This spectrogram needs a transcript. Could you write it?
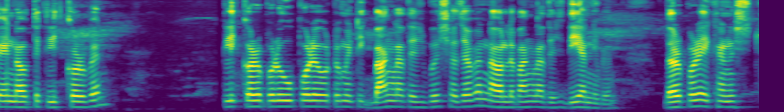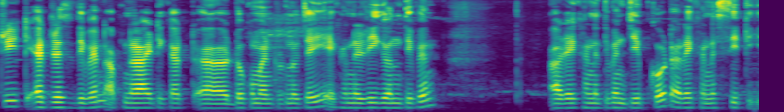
সাইন আউটে ক্লিক করবেন। ক্লিক করার পরে উপরে অটোমেটিক বাংলাদেশ বসে যাবেন, না হলে বাংলাদেশ দিয়ে নেবেন। তারপরে এখানে স্ট্রিট অ্যাড্রেস দিবেন, আপনার আইডি কার্ড ডকুমেন্ট অনুযায়ী এখানে রিগন দিবেন। আর এখানে দিবেন জিপ কোড আর এখানে সিটি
